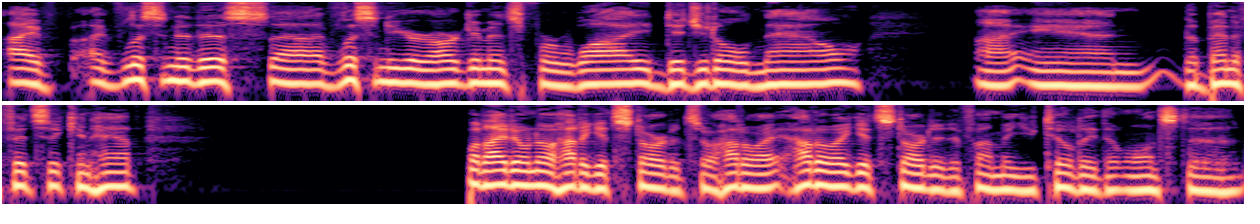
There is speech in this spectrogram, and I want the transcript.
I've I've listened to this. Uh, I've listened to your arguments for why digital now uh, and the benefits it can have. But I don't know how to get started. So how do I how do I get started if I'm a utility that wants to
